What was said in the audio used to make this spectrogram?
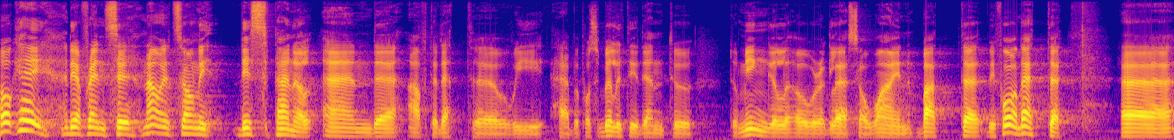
Okay, dear friends, uh, now it's only this panel, and uh, after that uh, we have a possibility then to, to mingle over a glass of wine. But uh, before that, uh, uh,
